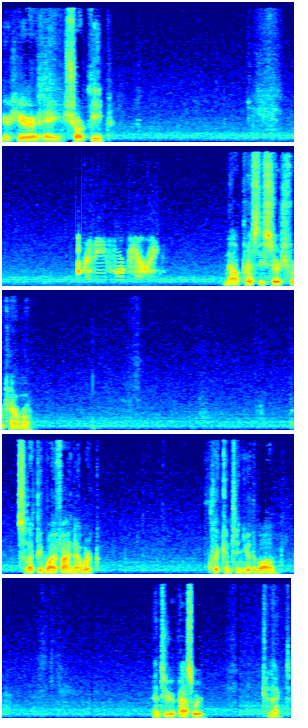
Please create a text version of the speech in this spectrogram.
You hear a short beep. Ready for pairing. Now press the search for camera. Select the Wi-Fi network. Click continue at the bottom. Enter your password. Connect.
